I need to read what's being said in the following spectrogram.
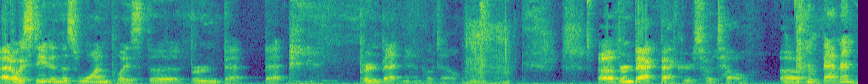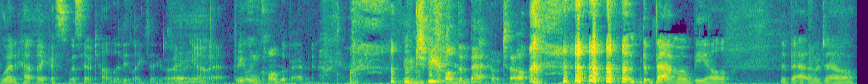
I'd always stayed in this one place, the Bern Bat Bat Bern Batman Hotel. Uh, Bern Backpackers Hotel. Um, Batman would have like a Swiss hotel that he liked to go hang yeah. out at. But he wouldn't call it the Batman Hotel. it would just be called the Bat Hotel. the Batmobile. The Bat Hotel.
